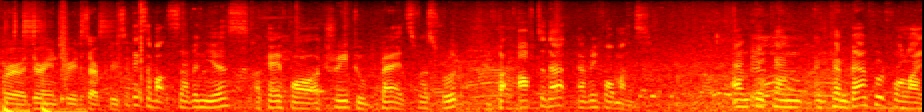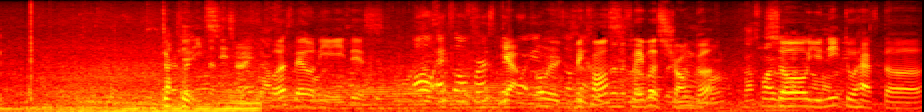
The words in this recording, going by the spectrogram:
for a durian tree to start producing? It takes about seven years, okay, for a tree to bear its first fruit. But after that, every four months. And it can it can bear fruit for like decades. This right? First, then only eat this. Oh, XO first before Yeah, it. because flavor is stronger. That's why So you need to have the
